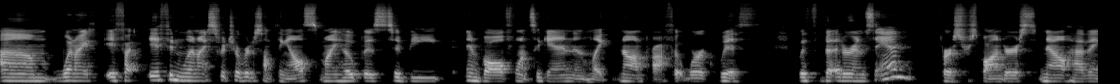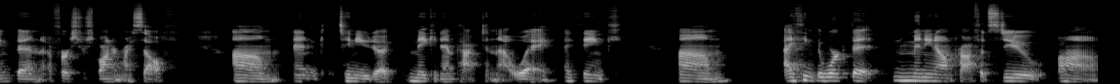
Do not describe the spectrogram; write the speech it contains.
um, when I if I if and when I switch over to something else, my hope is to be involved once again in like nonprofit work with with veterans and first responders. Now having been a first responder myself, um, and continue to make an impact in that way. I think um, I think the work that many nonprofits do uh,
